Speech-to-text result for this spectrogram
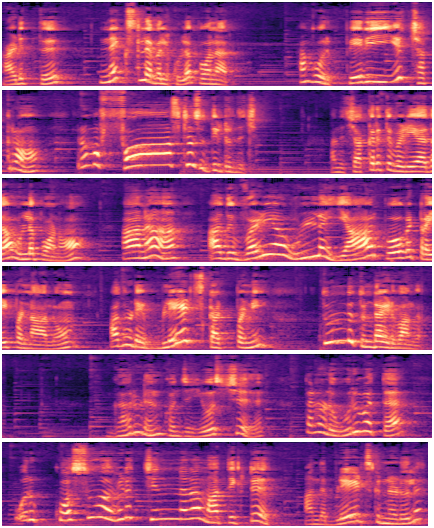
அடுத்து நெக்ஸ்ட் லெவலுக்குள்ள போனார். அங்க ஒரு பெரிய சக்கரம் ரொம்ப ஃபாஸ்டா சுத்திட்டு இருந்துச்சு. அந்த சக்கரத்து வழியா தான் உள்ள போனோம். ஆனா அது வழியாக உள்ள யார் போக ட்ரை பண்ணாலும் அதோடைய பிளேட்ஸ் கட் பண்ணி துண்டு துண்டாயிடுவாங்க. கருடன் கொஞ்சம் யோசிச்சு தன்னோட உருவத்தை ஒரு கொசுவை விட சின்னதாக மாற்றிக்கிட்டு அந்த பிளேட்ஸ்க்கு நடுவில்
